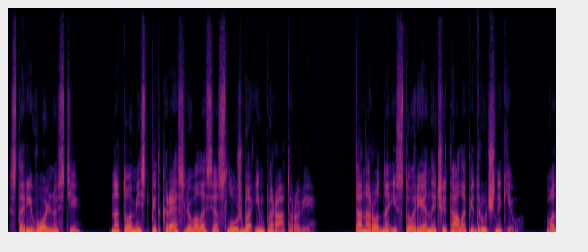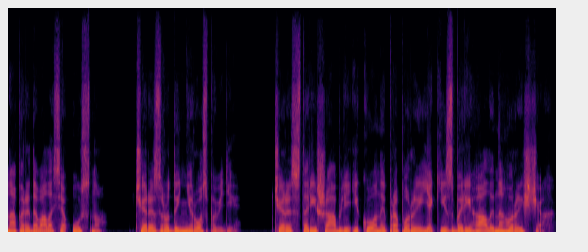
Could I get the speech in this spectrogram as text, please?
старі вольності, натомість підкреслювалася служба імператорові. Та народна історія не читала підручників, вона передавалася усно, через родинні розповіді, через старі шаблі, ікони, прапори, які зберігали на горищах,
